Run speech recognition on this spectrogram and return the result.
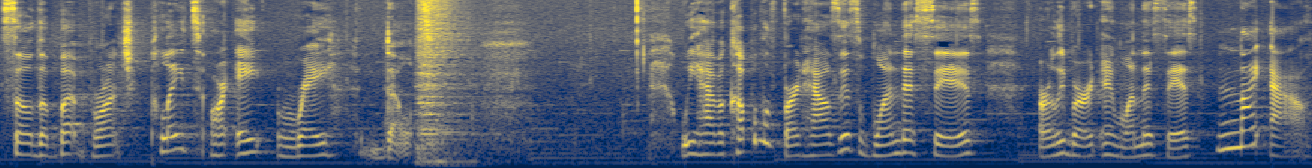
So the But Brunch plates are a Ray Don't. We have a couple of birdhouses, one that says early bird and one that says night owl.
